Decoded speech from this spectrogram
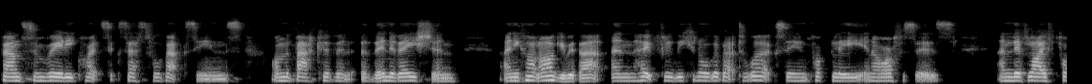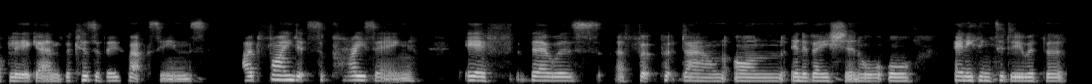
found some really quite successful vaccines on the back of, an, of innovation. And you can't argue with that. And hopefully, we can all go back to work soon properly in our offices and live life properly again because of those vaccines. I'd find it surprising if there was a foot put down on innovation or, or anything to do with the,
